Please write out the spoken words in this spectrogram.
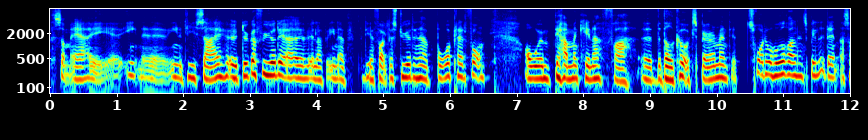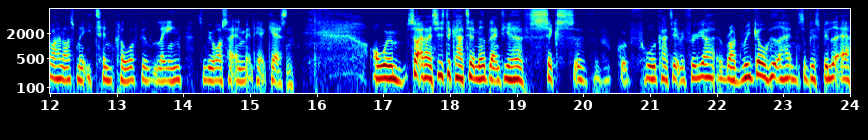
som er øh, en, øh, en af de seje dykkerfyre der, eller en af de her folk, der styrer den her boreplatform. Og øh, det er ham, man kender fra øh, The Belko Experiment. Jeg tror, det var hovedrollen, han spillede i den, og så var han også med i 10 Cloverfield Lane, som vi jo også har anmeldt her i kassen. Og øh, så er der en sidste karakter med blandt de her seks øh, hovedkarakterer, vi følger. Rodrigo hedder han, som bliver spillet af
